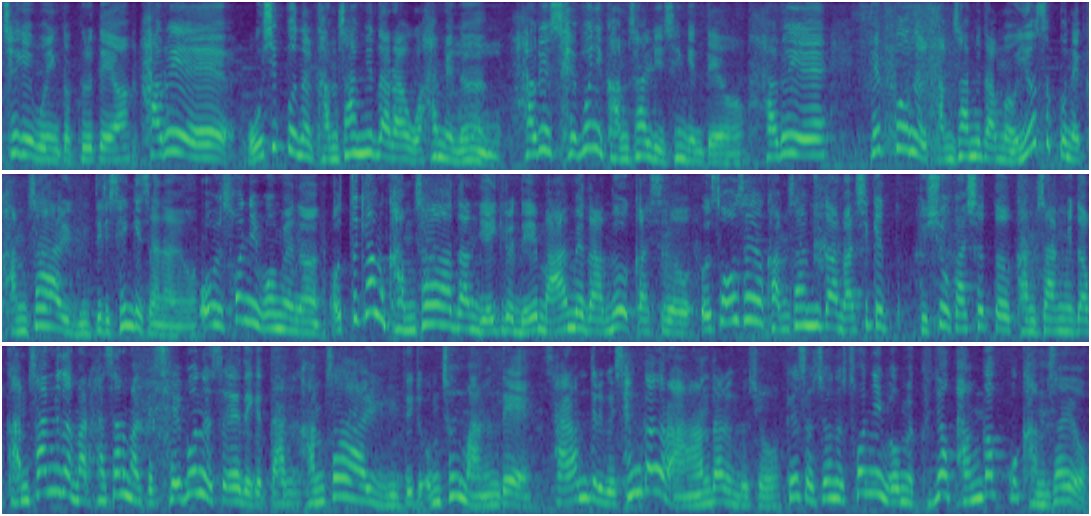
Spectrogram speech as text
책에 보니까 그러대요. 하루에 50분을 감사합니다라고 하면은 하루에 세분이 감사할 일이 생긴대요. 하루에 100분을 감사합니다 하면 6분에 감사할 일들이 생기잖아요. 오면 손님 오면은 어떻게 하면 감사하다는 얘기를 내 마음에다 싶어 어서 오세요. 감사합니다. 맛있게 드시고 가셨다. 감사합니다. 감사합니다 말 한 사람한테 세 번을 써야 되겠다 하는 감사할 일들이 엄청 많은데 사람들이 그 생각을 안 한다는 거죠. 그래서 저는 손님이 오면 그냥 반갑고 감사해요.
